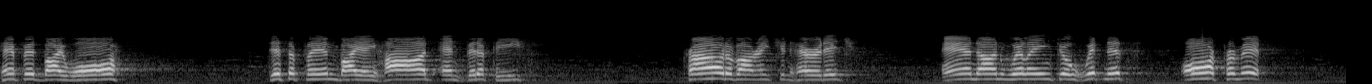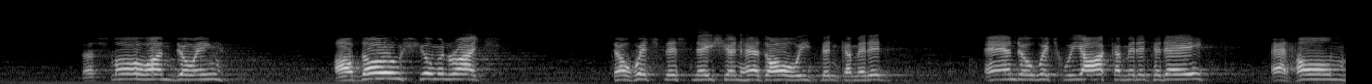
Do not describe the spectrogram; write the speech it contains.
tempered by war, disciplined by a hard and bitter peace, proud of our ancient heritage, and unwilling to witness or permit the slow undoing of those human rights to which this nation has always been committed and to which we are committed today at home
